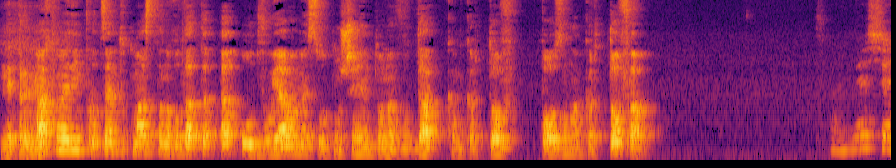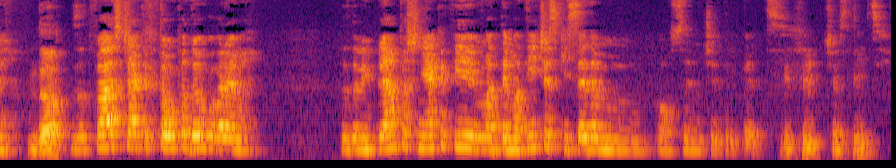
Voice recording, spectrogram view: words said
Не премахваме 1% от масата на водата, а отвояваме съотношението на вода към картоф в полза на картофа. Това не беше. Да. Затова аз чаках толкова дълго време. За да ми плямпаш някакви математически 7, 8, 4, 5 частици.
